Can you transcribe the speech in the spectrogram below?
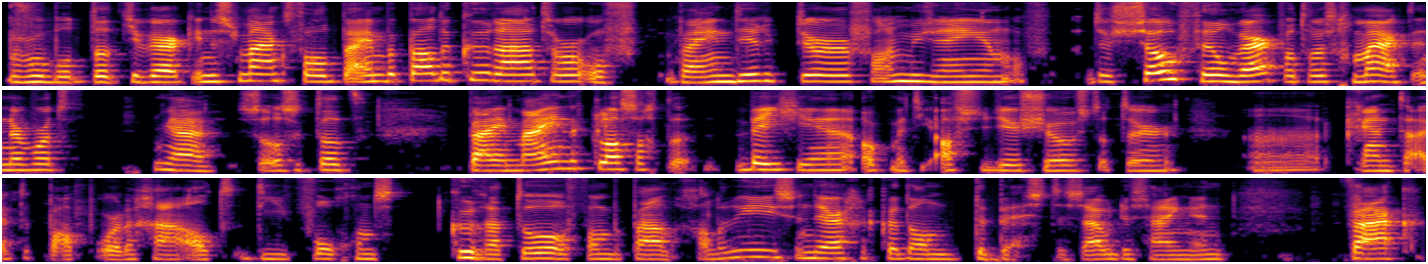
Bijvoorbeeld dat je werk in de smaak valt bij een bepaalde curator of bij een directeur van een museum. Of er is zoveel werk wat wordt gemaakt. En er wordt, ja, zoals ik dat bij mij in de klas zag, een beetje ook met die afstudeershows, dat er krenten uit de pap worden gehaald die volgens curatoren van bepaalde galeries en dergelijke dan de beste zouden zijn. En vaak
